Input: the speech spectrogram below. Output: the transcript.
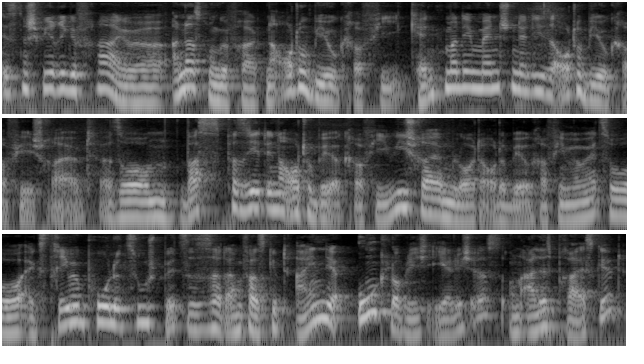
Ist eine schwierige Frage. Andersrum gefragt, eine Autobiografie. Kennt man den Menschen, der diese Autobiografie schreibt? Also, was passiert in einer Autobiografie? Wie schreiben Leute Autobiografien? Wenn man jetzt so extreme Pole zuspitzt, ist es halt einfach, es gibt einen, der unglaublich ehrlich ist und alles preisgibt.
